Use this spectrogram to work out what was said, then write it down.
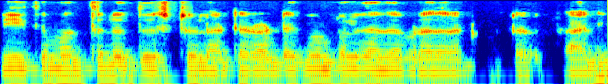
నీతిమంతులు దుష్టులు అంటే రెండే గుంపులు కదా బ్రదర్ అనుకుంటారు. కానీ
